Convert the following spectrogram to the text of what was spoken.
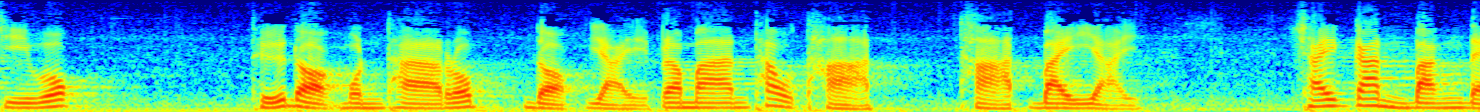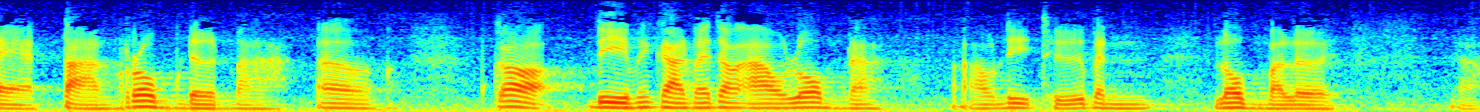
ชีวก ถือดอกมณฑารบดอกใหญ่ประมาณเท่าถาด ถาดใบใหญ่ ใช้กั้นบังแดดต่างร่มเดินมา เออ ก็ดีเหมือนกันไม่ต้องเอาร่มนะ เอานี่ถือเป็นร่มมาเลยนะ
